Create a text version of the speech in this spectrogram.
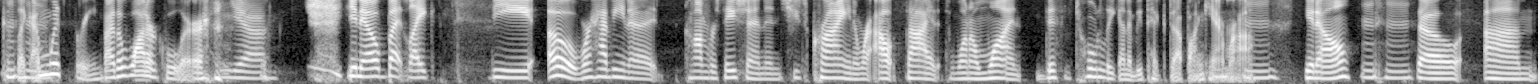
because like I'm Mhm. whispering by the water cooler, Yeah. you know. But like the oh, we're having a conversation and she's crying and we're outside. It's one on one. This is totally going to be picked up on camera, Mhm. you know. Mhm. So, um,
